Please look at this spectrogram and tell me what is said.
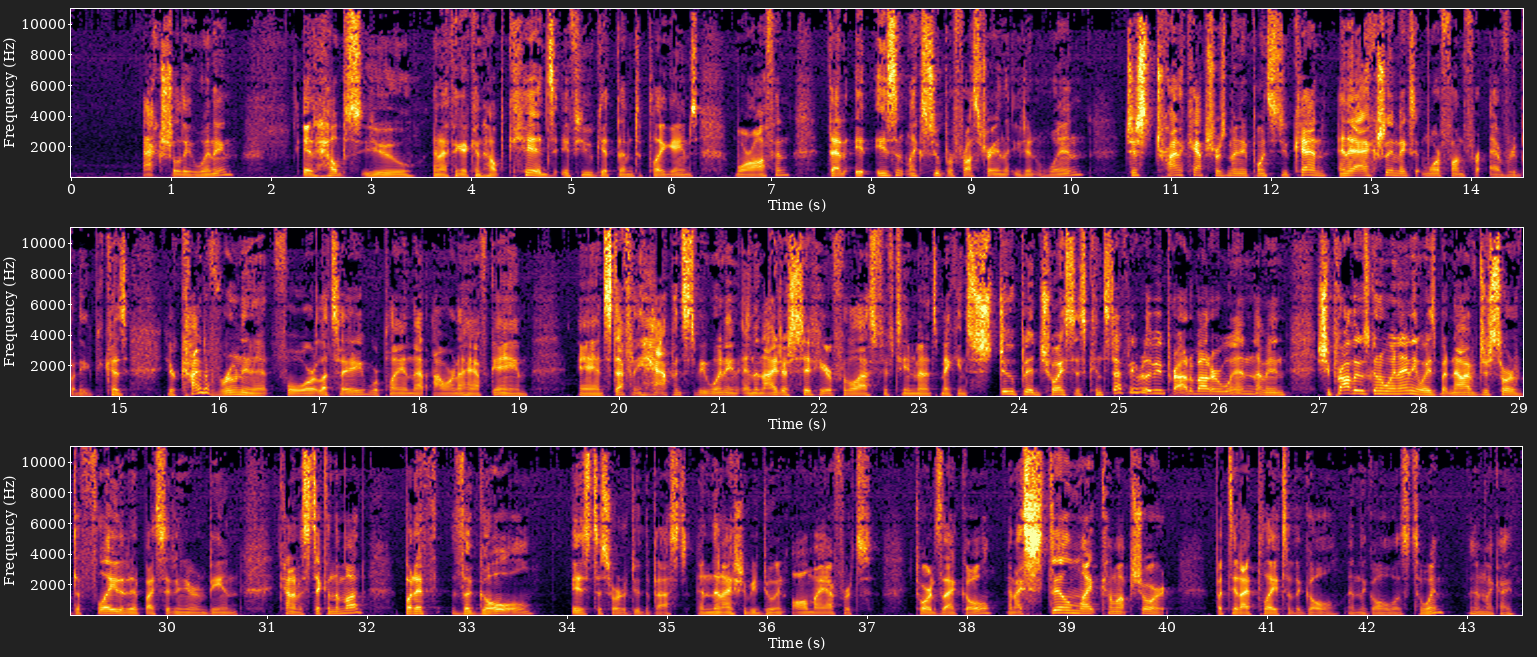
actually winning, it helps you and i think it can help kids if you get them to play games more often that it isn't like super frustrating that you didn't win just try to capture as many points as you can and it actually makes it more fun for everybody because you're kind of ruining it for let's say we're playing that hour and a half game and Stephanie happens to be winning, and then I just sit here for the last 15 minutes making stupid choices. Can Stephanie really be proud about her win? I mean, she probably was going to win anyways, but now I've just sort of deflated it by sitting here and being kind of a stick in the mud. But if the goal is to sort of do the best, and then I should be doing all my efforts towards that goal, and I still might come up short, but did I play to the goal? And the goal was to win. And like I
